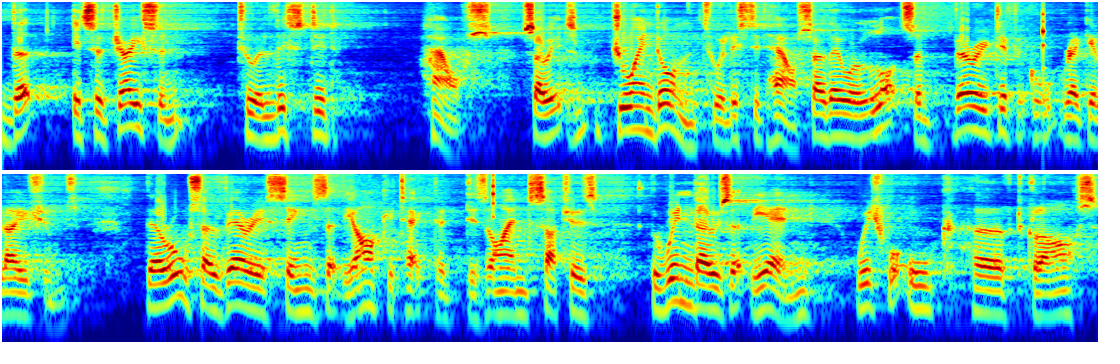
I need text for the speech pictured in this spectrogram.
that it's adjacent to a listed house. So it's joined on to a listed house. So there were lots of very difficult regulations. There are also various things that the architect had designed, such as the windows at the end, which were all curved glass,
